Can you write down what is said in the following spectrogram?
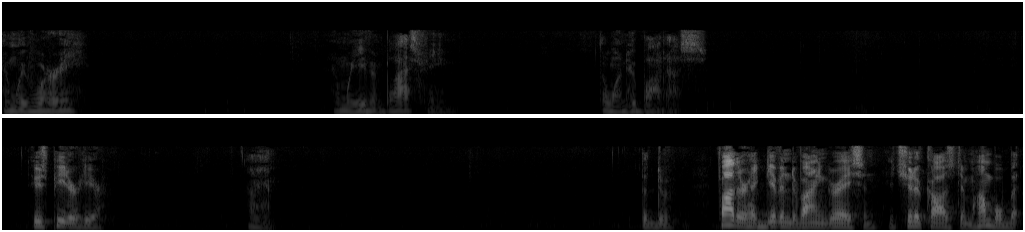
and we worry and we even blaspheme the one who bought us. Who's Peter here? I am. The Father had given divine grace, and it should have caused him humble, but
